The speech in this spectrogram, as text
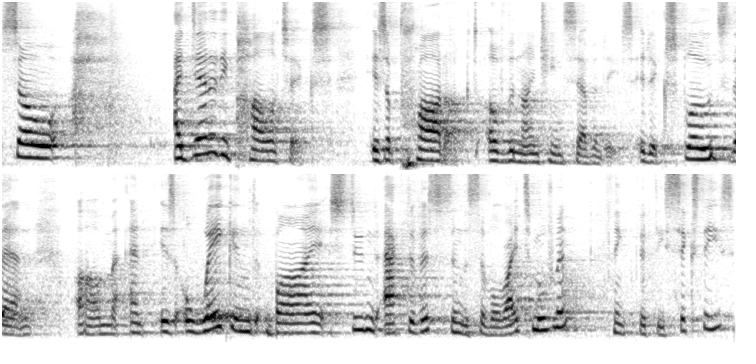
So, identity politics is a product of the 1970s. It explodes then um, and is awakened by student activists in the civil rights movement, think 50s, 60s,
